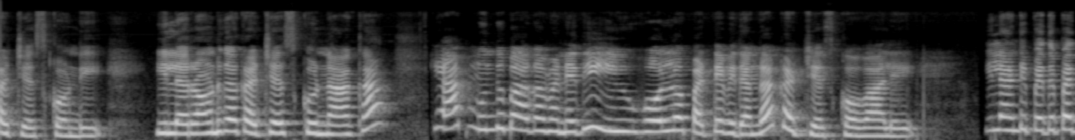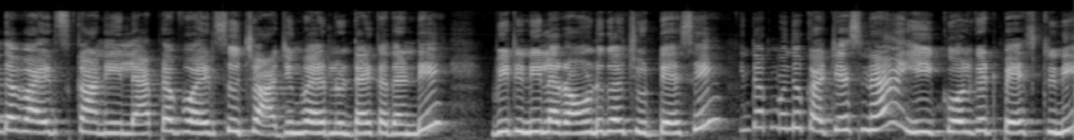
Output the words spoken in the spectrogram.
కట్ చేసుకోండి. ఇలా రౌండ్గా కట్ చేసుకున్నాక క్యాప్ ముందు భాగం అనేది ఈ హోల్లో పట్టే విధంగా కట్ చేసుకోవాలి. ఇలాంటి పెద్ద పెద్ద వైర్స్ కానీ ల్యాప్టాప్ వైర్స్ ఛార్జింగ్ వైర్లు ఉంటాయి కదండి. వీటిని ఇలా రౌండ్గా చుట్టేసి ఇంతకుముందు కట్ చేసిన ఈ కోల్గేట్ పేస్ట్ని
